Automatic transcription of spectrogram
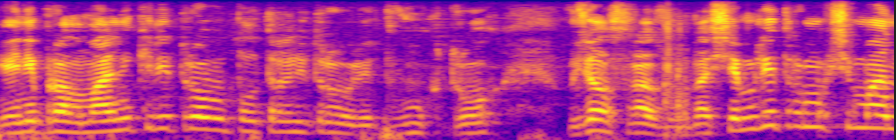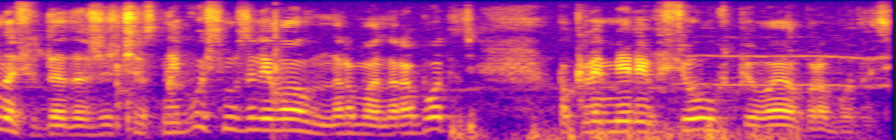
Я не брал маленький литровый, полтора литровый или двух, трех. Взял сразу на 7 литров максимально. Сюда даже честно 8 заливал. Нормально работать. По крайней мере, все успеваю обработать.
